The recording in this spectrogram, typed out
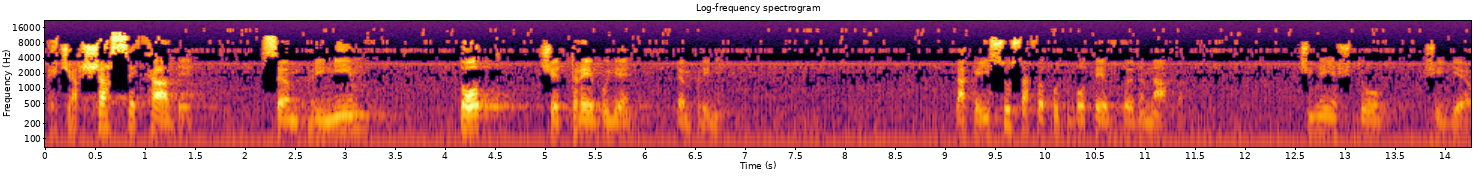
căci așa se cade să împlinim tot ce trebuie împlinit. Dacă Isus a făcut botezul în apă, cine ești tu și eu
